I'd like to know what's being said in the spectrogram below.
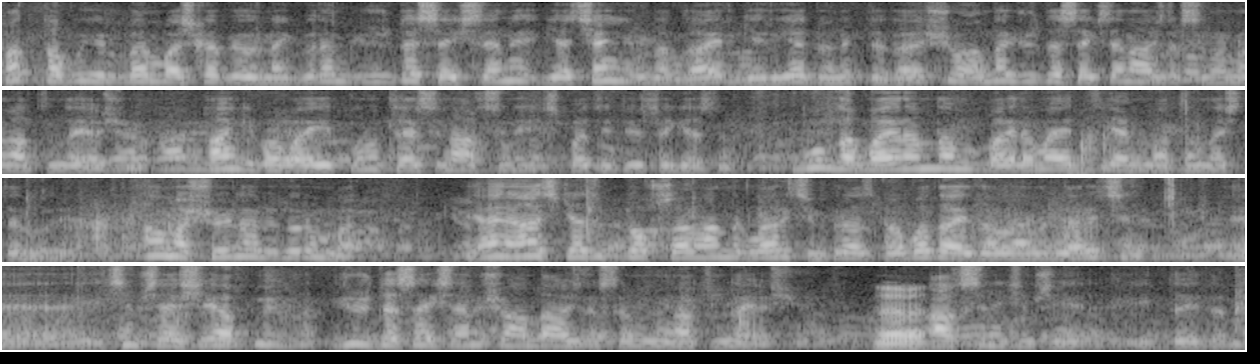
Hatta bu yıl ben başka bir örnek vereyim. Yüzde sekseni geçen yılda dair geriye dönük de dair şu anda yüzde sekseni açlık sınırının altında yaşıyor. Hangi baba yiğit bunun tersini aksini ispat ediyorsa gelsin. Burada bayramdan bayrama et yiyen vatandaşlar ya. Ama şöyle bir durum var. Yani aç gezip tok sallandıkları için, biraz kabadayı davrandıkları için e, kimseye şey yapmıyorlar. Yüzde sekseni şu anda açlık sınırının altında yaşıyor. Evet. Aksini kimse iddia edemez.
